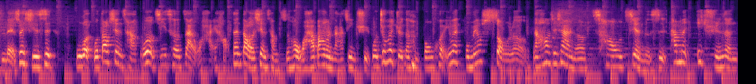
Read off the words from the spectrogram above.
之类，所以其实是我我到现场，我有机车在我还好，但到了现场之后，我还要帮他们拿进去，我就会觉得很崩溃，因为我没有手了。然后接下来呢，超贱的是，他们一群人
